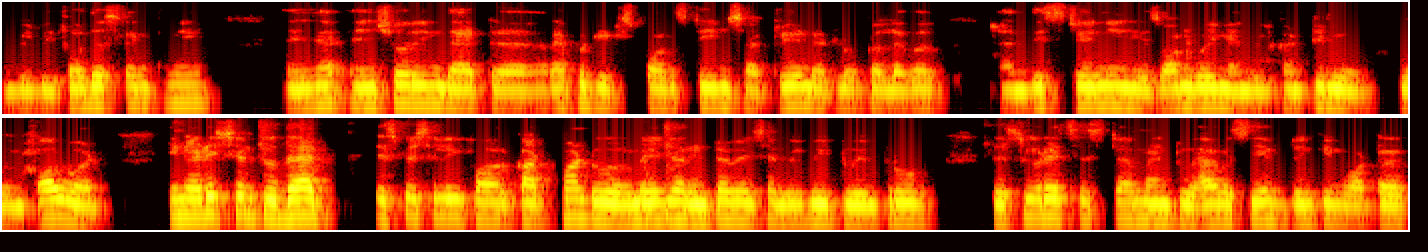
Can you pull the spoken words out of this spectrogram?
and will be further strengthening, ensuring that uh, rapid response teams are trained at local level and this training is ongoing and will continue going forward. In addition to that, especially for Kathmandu, a major intervention will be to improve the sewerage system and to have a safe drinking water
